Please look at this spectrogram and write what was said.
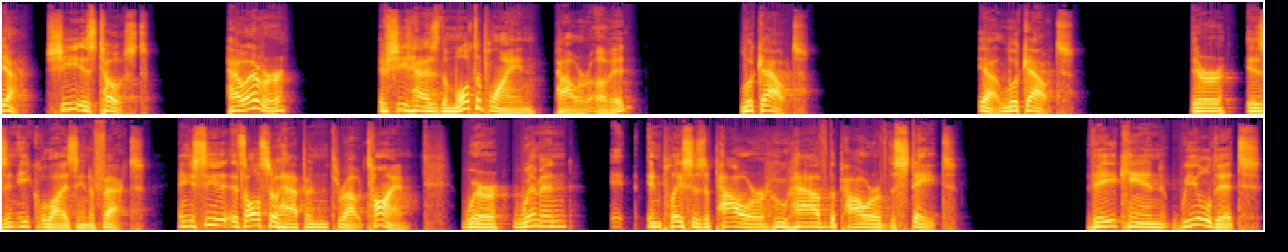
Yeah, she is toast. However, if she has the multiplying power of it, Look out. Yeah, look out. There is an equalizing effect. And you see, it's also happened throughout time where women in places of power who have the power of the state, they can wield it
